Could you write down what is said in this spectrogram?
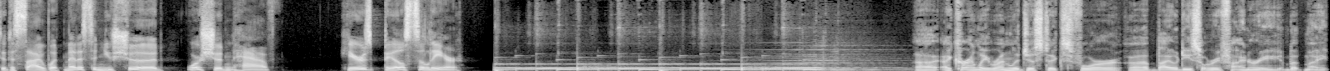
to decide what medicine you should or shouldn't have. Here's Bill Salier. Uh, I currently run logistics for a biodiesel refinery, but my,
